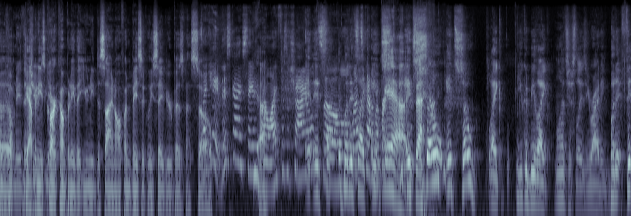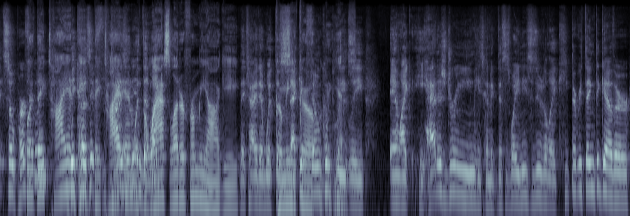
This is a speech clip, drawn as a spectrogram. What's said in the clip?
Car the company that you- Japanese car yeah. company that you need to sign off and basically save your business. So It's like, hey, this guy saved Yeah. my life as a child, It- it's so like, but it's let's like cut him a it's, break. Yeah, it's exactly. so it's so like you could be like, well, that's just lazy writing, but it fits so perfectly. But they tie it because in, it they tie it ties in with the that, like, last letter from Miyagi. They tied in with the Kumiko, second film yes. And like he had his dream, he's gonna. This is what he needs to do to like keep everything together.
